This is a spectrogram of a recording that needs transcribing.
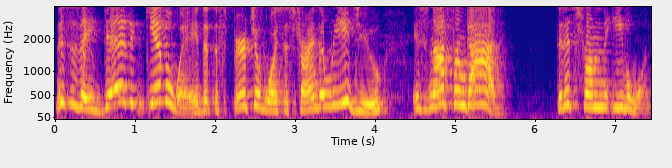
this is a dead giveaway that the spiritual voice is trying to lead you is not from God, that it's from the evil one.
